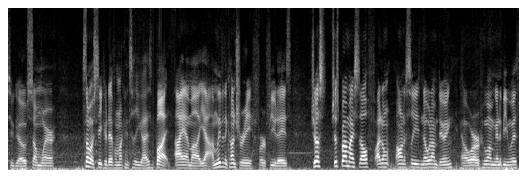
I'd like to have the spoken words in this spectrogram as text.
to go somewhere somewhat secretive. I'm not gonna tell you guys, but I am, uh, yeah, I'm leaving the country for a few days just just by myself. I don't honestly know what I'm doing or who I'm gonna be with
